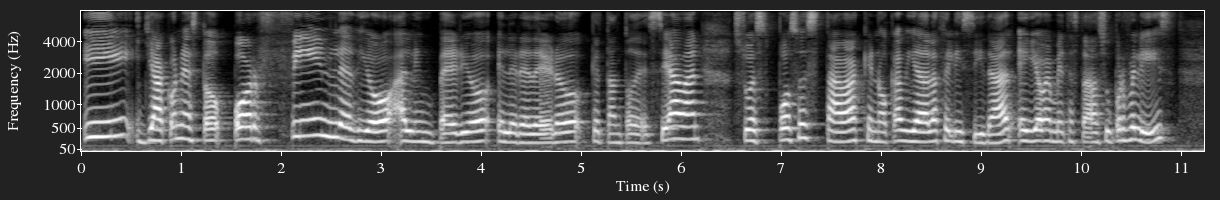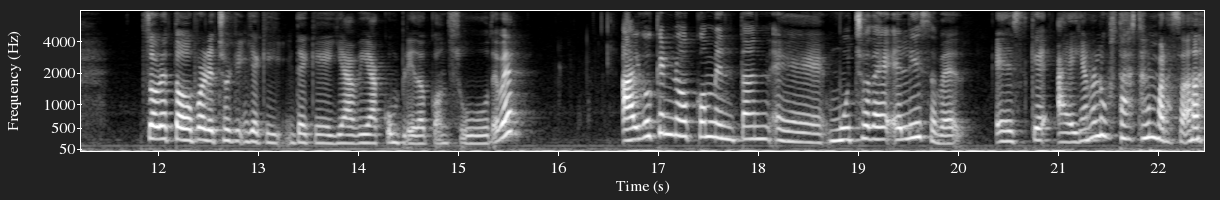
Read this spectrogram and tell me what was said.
Y ya con esto por fin le dio al imperio el heredero que tanto deseaban. Su esposo estaba que no cabía la felicidad. Ella obviamente estaba súper feliz, sobre todo por el hecho de que, ya había cumplido con su deber. Algo que no comentan eh, mucho de Elizabeth es que a ella no le gustaba estar embarazada.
